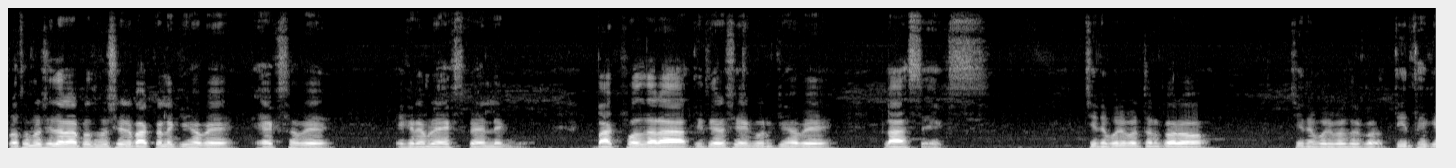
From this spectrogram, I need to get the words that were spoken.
প্রথম রাশি দ্বারা প্রথম রাশির ভাগ করলে কি হবে? এক্স হবে। এখানে আমরা এক্স স্কোয়ার লিখব। ভাগফল দ্বারা দ্বিতীয় রাশির গুণ কি হবে? প্লাস এক্স চিহ্ন পরিবর্তন করো। চিহ্ন পরিবর্তন করো। তিন থেকে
